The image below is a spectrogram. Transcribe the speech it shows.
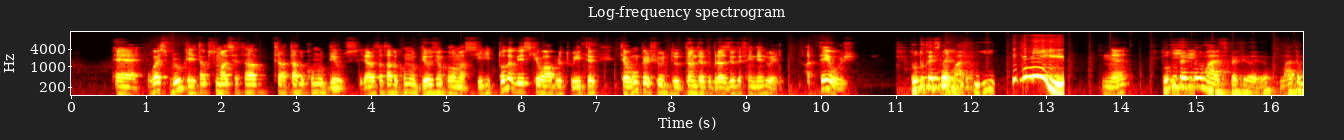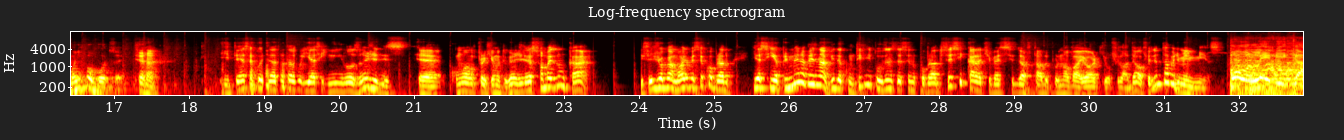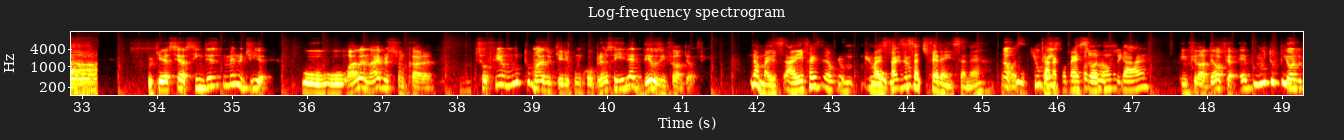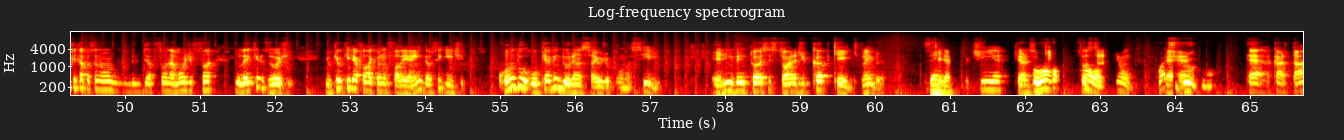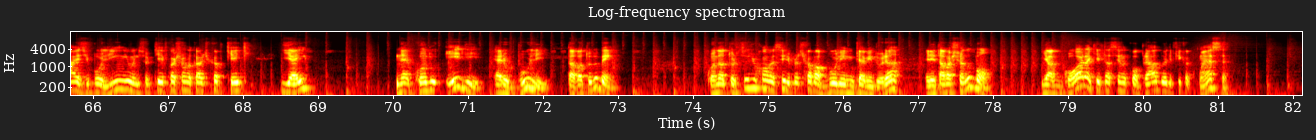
é, o Westbrook, ele tá acostumado a ser tra- tratado como Deus. Ele era tratado como Deus em Oklahoma City. e Toda vez que eu abro o Twitter, tem algum perfil do Thunder do Brasil defendendo ele. Até hoje, Tudo feito pelo Mário. né? Tudo E- feito pelo Mário esse perfil aí, viu? O Mário tem um monte de robô disso aí. e tem essa coisa de tratado- E assim, em Los Angeles, é, como é uma franquia muito grande, ele é só mais um cara. E se ele jogar mal, ele vai ser cobrado. E assim, a primeira vez na vida, com 30 e poucos anos de sendo cobrado, se esse cara tivesse sido draftado por Nova York ou Filadélfia, ele não tava de mimimi assim. Polêmica. Porque ia ser assim desde o primeiro dia. O, o Allen Iverson, cara, sofria muito mais do que ele com cobrança e ele é Deus em Filadélfia. Não, mas aí faz. Mas faz essa diferença, né? Não, o o o cara começou num lugar. Em Filadélfia é muito pior do que está passando na mão de- fã do Lakers hoje. E o que eu queria falar que eu não falei ainda é o seguinte: quando o Kevin Durant saiu de Oklahoma City, ele inventou essa história de cupcake, lembra? Sim. Que ele era frutinha, que era não sei o quê, O, as pessoas traziam Westbrook, né? é, cartaz de bolinho, não sei o que, ficava chamando o cara de cupcake. E aí, né, quando ele era o bully, tava tudo bem. Quando a torcida de Oklahoma City praticava bullying no Kevin Durant, ele tava achando bom. E agora que ele tá sendo cobrado, ele fica com essa?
